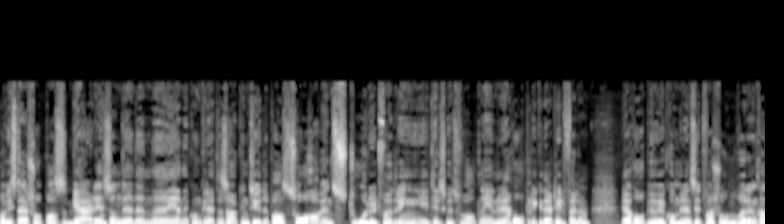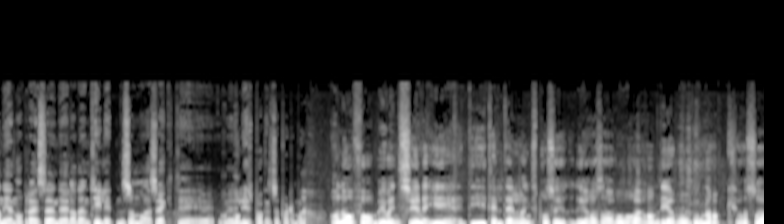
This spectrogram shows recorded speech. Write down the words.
Og hvis det er såpass gæli som det denne ene konkrete saken tyder på, så har vi en stor utfordring i tilskuddsforvaltningen. Men jeg håper ikke det er tilfellet. Jeg håper jo vi kommer i en situasjon hvor en kan gjenoppreise en del av den tilliten som nå er svekket i Lysbakkens departement. Og nå får vi jo innsyn i de tildelingsprosedyrer som har vært, om de har vært gode nok. Og så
